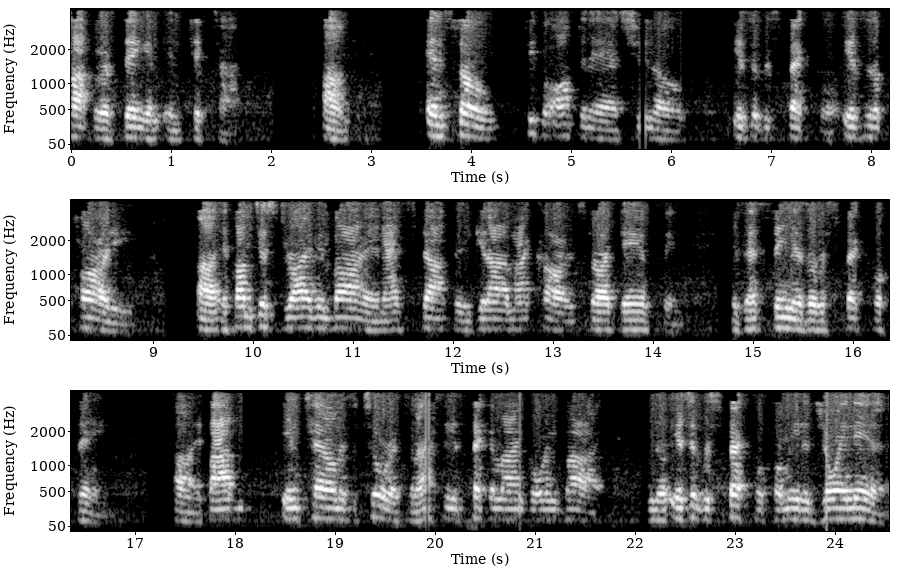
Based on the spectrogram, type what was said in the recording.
popular thing in, in TikTok. Um, and so people often ask, you know, is it respectful? Is it a party? Uh, if I'm just driving by and I stop and get out of my car and start dancing, is that seen as a respectful thing? Uh, if I'm in town as a tourist and I see a second line going by, you know, is it respectful for me to join in?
